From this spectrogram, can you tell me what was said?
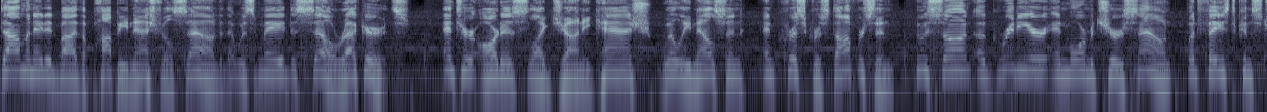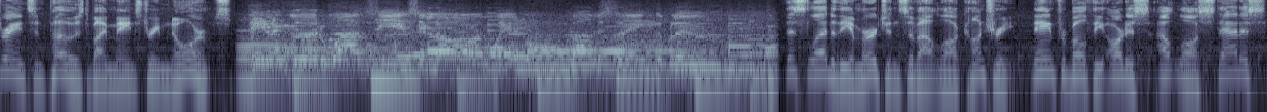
dominated by the poppy Nashville sound that was made to sell records. Enter artists like Johnny Cash, Willie Nelson, and Kris Kristofferson, who sought a grittier and more mature sound but faced constraints imposed by mainstream norms. Feeling good was easy, Lord, when Bobby sang the blues. This led to the emergence of outlaw country, named for both the artist's outlaw status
